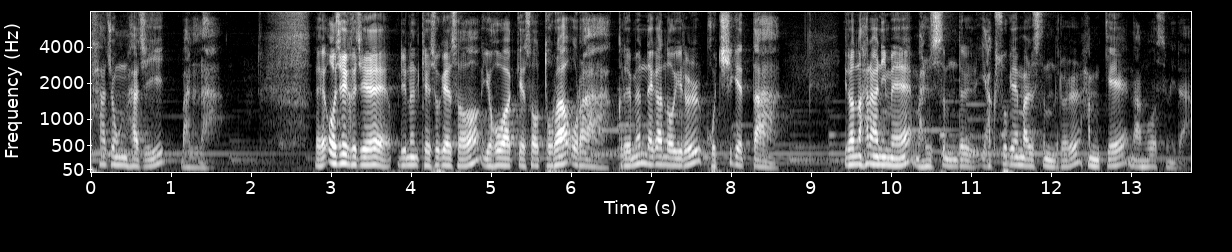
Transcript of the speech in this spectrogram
파종하지 말라. 네, 어제 그제 우리는 계속해서 여호와께서 돌아오라 그러면 내가 너희를 고치겠다 이런 하나님의 말씀들 약속의 말씀들을 함께 나누었습니다.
